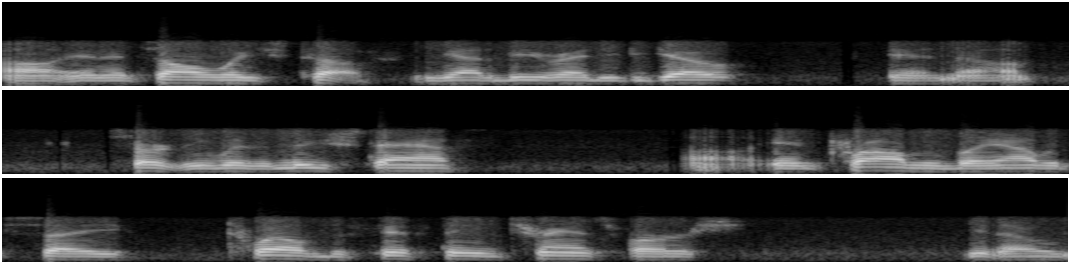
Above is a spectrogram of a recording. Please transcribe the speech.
uh, and it's always tough. You got to be ready to go, and uh, certainly with a new staff, uh, and probably I would say 12 to 15 transfers. You know,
